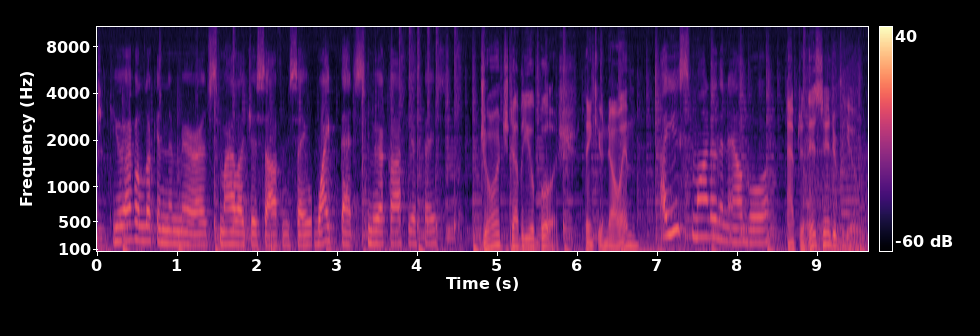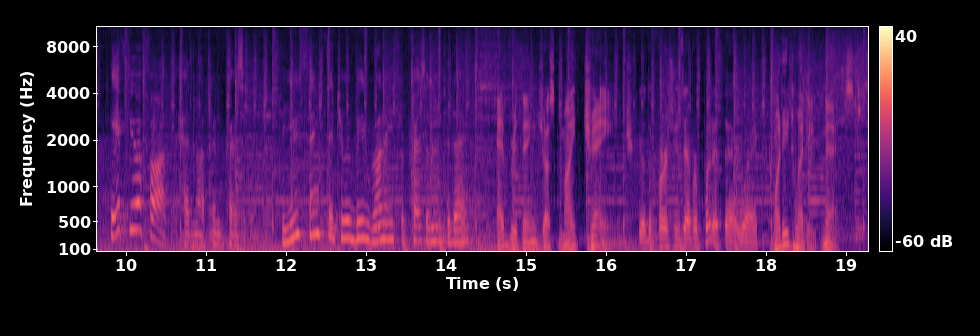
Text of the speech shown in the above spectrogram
Do you ever look in the mirror, smile at yourself, and say, wipe that smirk off your face? George W. Bush. Think you know him? Are you smarter than Al Gore? After this interview, If your father had not been president, do you think that you would be running for president today? everything just might change. You're the first who's ever put it that way. 20/20 next.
